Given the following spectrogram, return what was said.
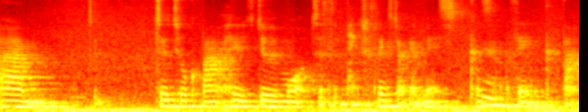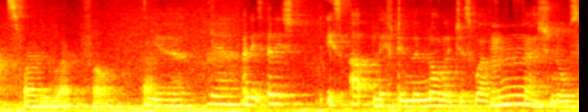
Um, to talk about who's doing what to th- make sure things don't get missed because mm. I think that's where we were before. But yeah, yeah, and it's and it's it's uplifting the knowledge as well for mm. professionals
